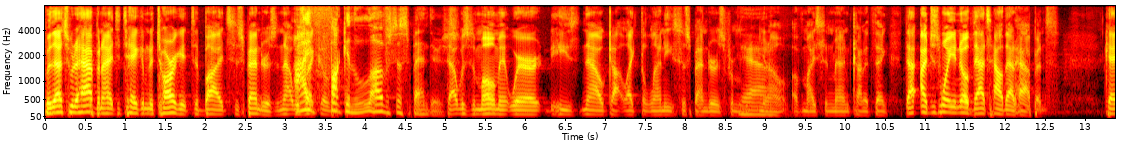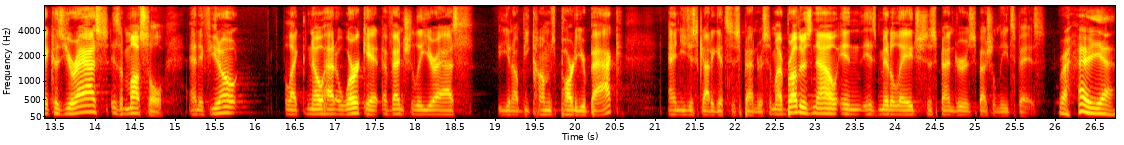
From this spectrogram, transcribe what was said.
but that's what happened. I had to take him to Target to buy suspenders, and that was I like a, fucking love suspenders. that was the moment where he's now got like the Lenny suspenders from Yeah. you know of mice and men kind of thing. That I just want you to know that's how that happens, okay? Because your ass is a muscle, and if you don't like know how to work it, eventually your ass you know becomes part of your back, and you just got to get suspenders. So my brother's now in his middle age suspenders special needs phase. right. Yeah.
